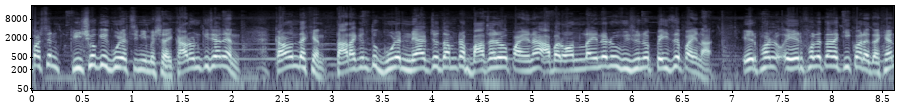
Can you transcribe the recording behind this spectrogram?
পার্সেন্ট কৃষকই গুড়ে চিনি মেশায়। কারণ কি জানেন? কারণ দেখেন, তারা কিন্তু গুড়ের ন্যায্য দামটা বাজারেও পায় না, আবার অনলাইনেরও বিভিন্ন পেজে পায় না। এর ফলে এর ফলে তারা কি করে দেখেন?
